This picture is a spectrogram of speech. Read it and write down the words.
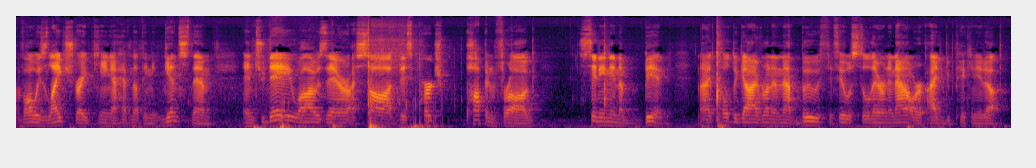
I've always liked Strike King. I have nothing against them. And today, while I was there, I saw this perch poppin' frog sitting in a bin. And I told the guy running that booth if it was still there in an hour, I'd be picking it up.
